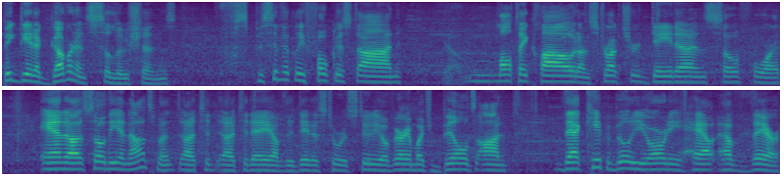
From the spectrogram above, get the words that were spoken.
big data governance solutions, specifically focused on you know, multi-cloud, unstructured data, and so forth. And uh, so the announcement uh, to, uh, today of the Data Steward Studio very much builds on that capability you already have, have there.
